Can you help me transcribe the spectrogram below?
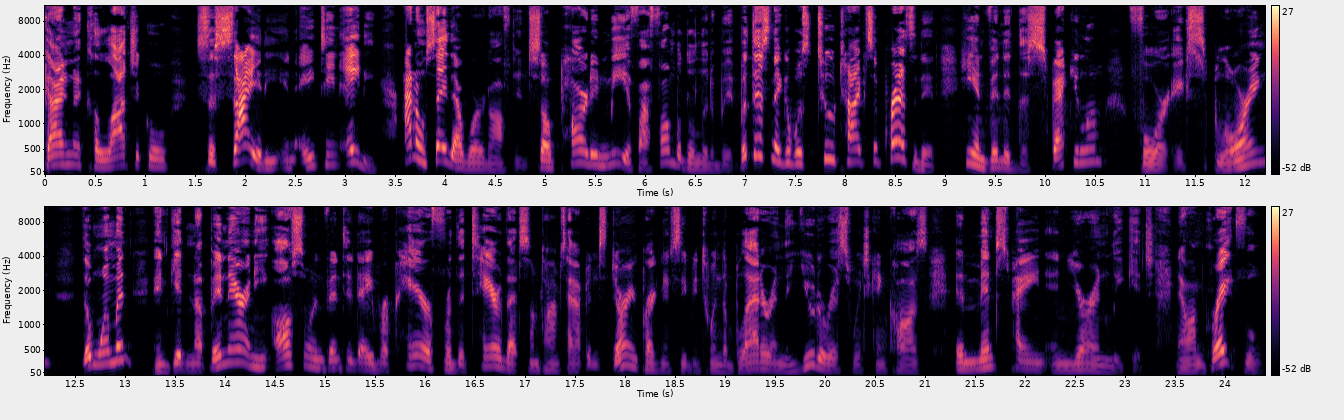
Gynecological Society in 1880. I don't say that word often, so pardon me if I fumbled a little bit, but this nigga was two types of president. He invented the speculum for exploring the woman and getting up in there. And he also invented a repair for the tear that sometimes happens during pregnancy between the bladder and the uterus, which can cause immense pain and urine leakage. Now, I'm grateful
